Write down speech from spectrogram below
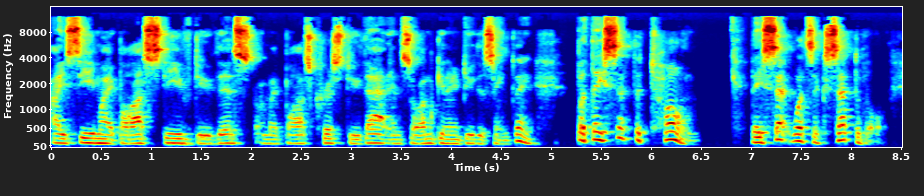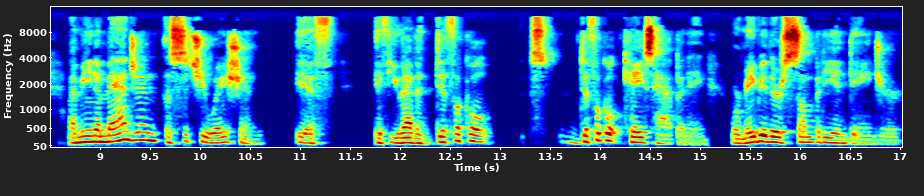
I see my boss, Steve, do this or my boss, Chris, do that. And so I'm going to do the same thing. But they set the tone. They set what's acceptable. I mean, imagine a situation if, if you have a difficult difficult case happening where maybe there's somebody in danger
